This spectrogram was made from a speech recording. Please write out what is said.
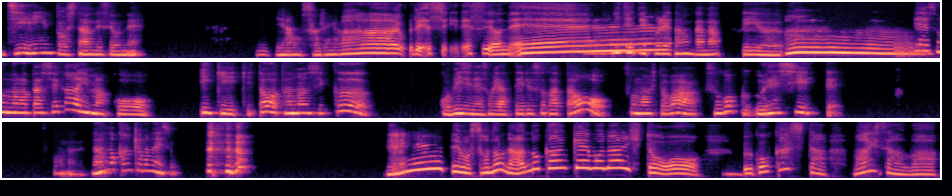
で、ジーンとしたんですよね。いや、それは嬉しいですよ見ててくれね。たんだなっていう。うで、ん。その私が今こう、生き生きと楽しく、こうビジネスをやっている姿を、その人はすごく嬉しいって。そうなんです。何の関係もないですよ。ね え、でもその何の関係もない人をうん動かした舞さんは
